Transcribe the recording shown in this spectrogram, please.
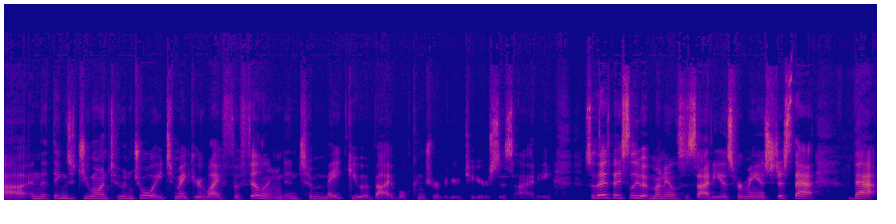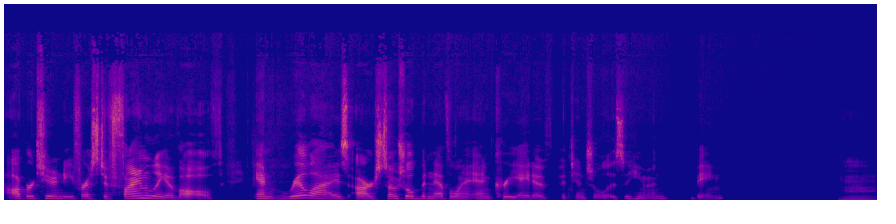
uh, and the things that you want to enjoy to make your life fulfilling and to make you a valuable contributor to your society. So that's basically what Moneyless Society is for me. It's just that that opportunity for us to finally evolve and realize our social, benevolent, and creative potential as a human being. Mm,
